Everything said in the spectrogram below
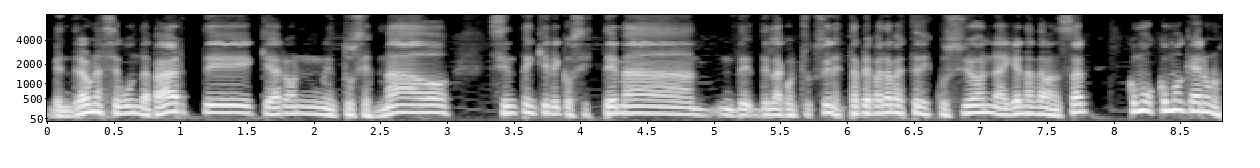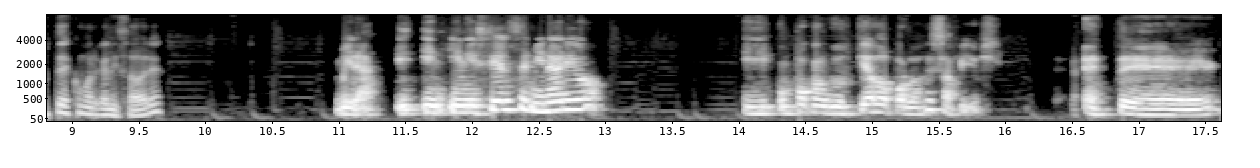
¿Vendrá una segunda parte? ¿Quedaron entusiasmados? ¿Sienten que el ecosistema de, la construcción está preparado para esta discusión? ¿Hay ganas de avanzar? ¿Cómo, cómo quedaron ustedes como organizadores? Mira, inicié el seminario y un poco angustiado por los desafíos. Este,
